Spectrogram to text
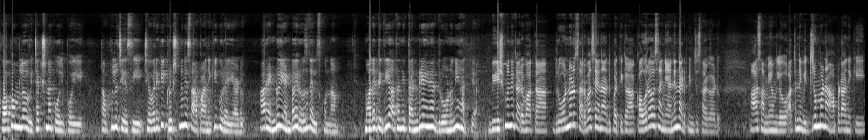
కోపంలో విచక్షణ కోల్పోయి తప్పులు చేసి చివరికి కృష్ణుని శాపానికి గురయ్యాడు. ఆ రెండు ఏంటో ఈరోజు తెలుసుకుందాం. మొదటిది అతని తండ్రి అయిన ద్రోణుని హత్య. భీష్ముని తరువాత ద్రోణుడు సర్వసేనాధిపతిగా కౌరవ సైన్యాన్ని నడిపించసాగాడు. ఆ సమయంలో అతని విజృంభణ ఆపడానికి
